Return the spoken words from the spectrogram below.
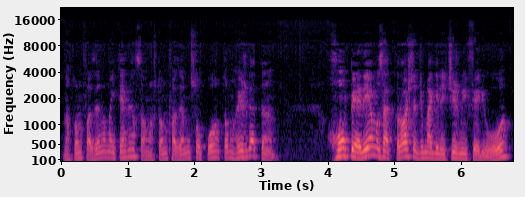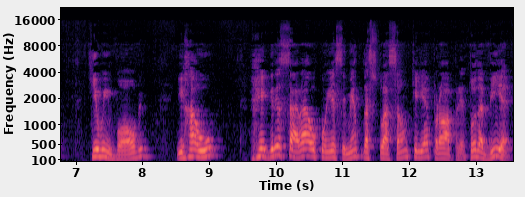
Nós estamos fazendo uma intervenção, nós estamos fazendo um socorro, estamos resgatando. Romperemos a crosta de magnetismo inferior que o envolve e Raul regressará ao conhecimento da situação que lhe é própria. Todavia,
